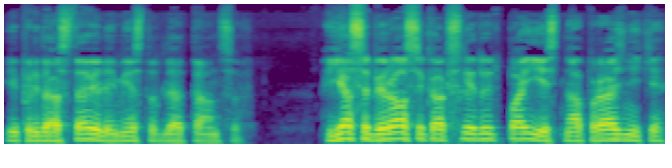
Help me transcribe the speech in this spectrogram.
и предоставили место для танцев. Я собирался как следует поесть на празднике,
